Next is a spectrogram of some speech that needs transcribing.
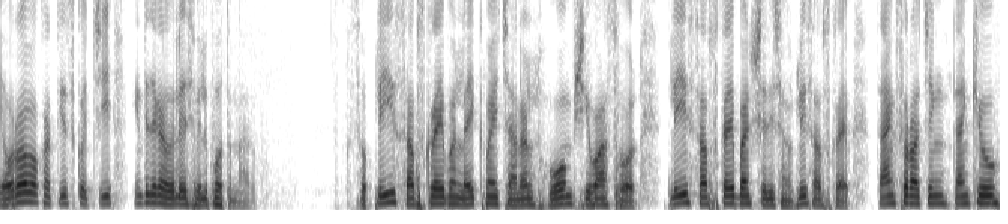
ఎవరో ఒకరు తీసుకొచ్చి ఇంటి దగ్గర వదిలేసి వెళ్ళిపోతున్నారు. So please subscribe and like my channel. Om Shiva హోల్ please subscribe and share channel please subscribe. Thanks for watching. Thank you.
